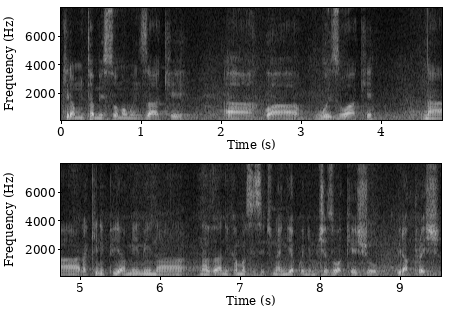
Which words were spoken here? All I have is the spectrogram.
kila mtu amesoma mwenzake uh, kwa uwezo wake na lakini pia mimi na nadhani kama sisi tunaingia kwenye mchezo wa kesho bila pressure.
